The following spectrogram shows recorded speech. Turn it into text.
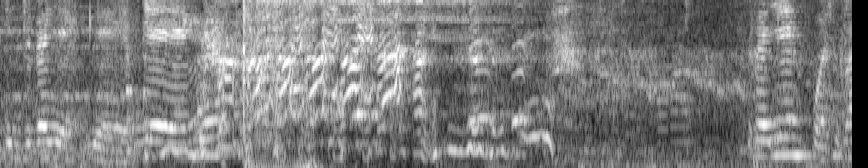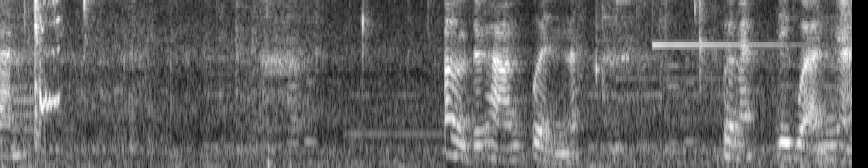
กินจะได้แยงแยงแยง จะได้แย่งผัวที่บ้าน เออจะถามเปิ่นนะ เปิดไหมดีกว่าอันเนี้ย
